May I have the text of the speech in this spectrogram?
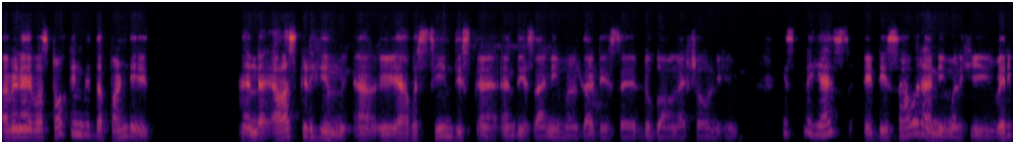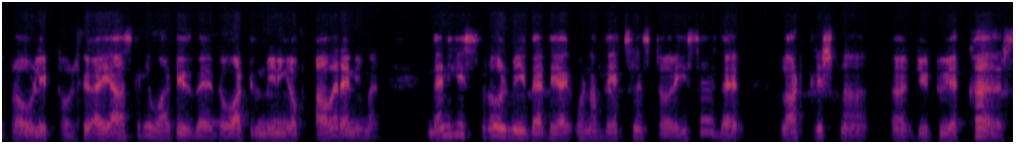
I mean, I was talking with the pandit, and I asked him, uh, "You ever seen this uh, this animal that is a dugong?" I showed him. He said, "Yes, it is our animal." He very proudly told. Me. I asked him, "What is that? What is the meaning of our animal?" Then he told me that one of the excellent stories. He said that Lord Krishna, uh, due to a curse,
